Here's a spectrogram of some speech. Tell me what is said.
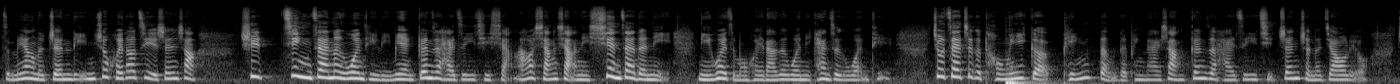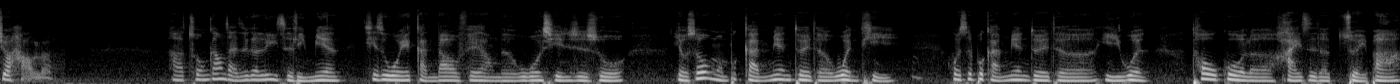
怎么样的真理？你就回到自己身上，去浸在那个问题里面，跟着孩子一起想，然后想想你现在的你，你会怎么回答这个问题？看这个问题，就在这个同一个平等的平台上，跟着孩子一起真诚的交流就好了。啊，从刚才这个例子里面，其实我也感到非常的窝心，是说，有时候我们不敢面对的问题，或是不敢面对的疑问。透过了孩子的嘴巴，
